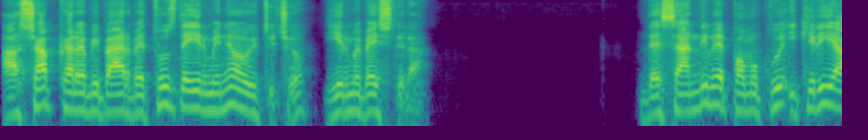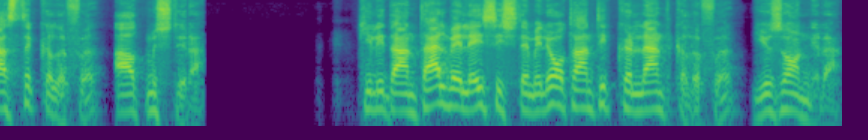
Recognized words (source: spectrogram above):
Ahşap karabiber ve tuz değirmeni öğütücü 25 lira. Desenli ve pamuklu ikili yastık kılıfı 60 lira. Kili dantel ve lace işlemeli otantik kırlent kılıfı 110 lira.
